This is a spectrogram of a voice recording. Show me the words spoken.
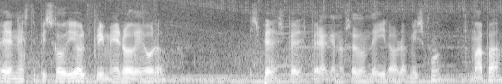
en este episodio, el primero de oro. Espera, espera, espera, que no sé dónde ir ahora mismo. Mapa.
